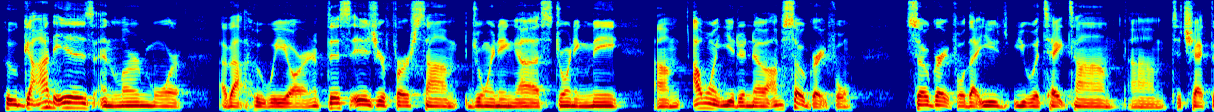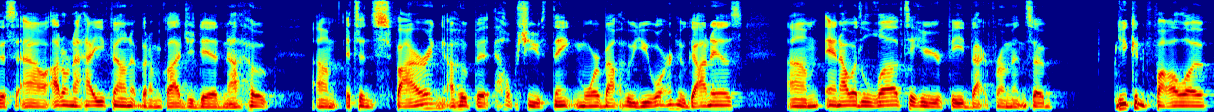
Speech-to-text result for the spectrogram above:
who God is and learn more about who we are. And if this is your first time joining us, joining me, um, I want you to know I'm so grateful so grateful that you you would take time um, to check this out. I don't know how you found it, but I'm glad you did, and I hope um, it's inspiring. I hope it helps you think more about who you are and who God is. Um, and I would love to hear your feedback from it. And so you can follow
